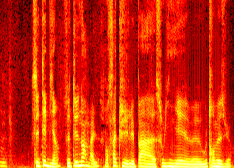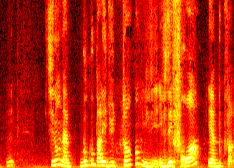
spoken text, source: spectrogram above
Mm. C'était bien, c'était normal. C'est pour ça que je l'ai pas souligné euh, outre mesure. Sinon, on a beaucoup parlé du temps. Il, il faisait froid. Il y a beaucoup, enfin,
